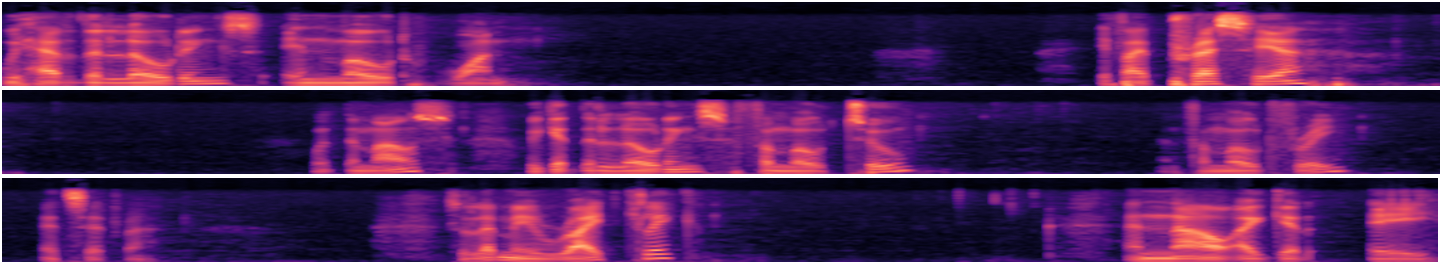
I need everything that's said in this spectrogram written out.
we have the loadings in mode 1 if I press here with the mouse, we get the loadings for mode 2 and for mode 3, etc. So let me right click and now I get a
